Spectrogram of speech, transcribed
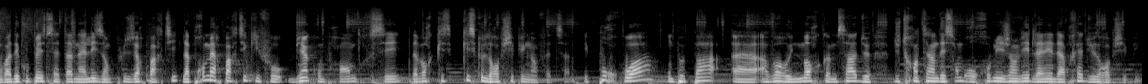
on va découper cette analyse en plusieurs parties. La première partie qu'il faut bien comprendre, c'est d'abord qu'est-ce que le dropshipping en fait ça? Et pourquoi on peut pas euh, avoir une mort comme ça du 31 décembre au 1er janvier de l'année d'après du dropshipping?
